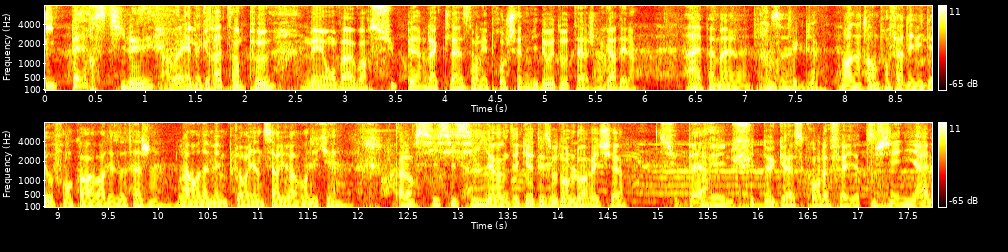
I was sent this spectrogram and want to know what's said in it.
hyper stylé. Ah ouais, Elle gratte un peu, mais on va avoir super la classe dans les prochaines vidéos d'otages. Regardez là. Ah, pas mal, ouais. Ah, bien. Bon, en attendant, pour faire des vidéos, faut encore avoir des otages. hein. Là, on a même plus rien de sérieux à revendiquer. Alors si si si, il y a un dégât des eaux dans le Loir-et-Cher. Super. Et une fuite de gaz cours Lafayette. Génial.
